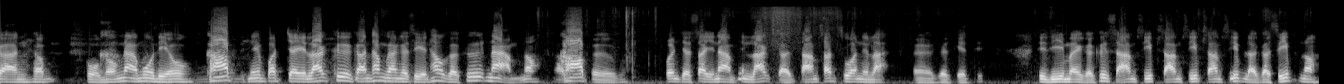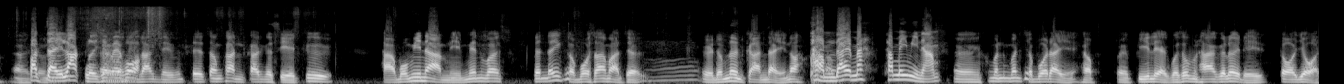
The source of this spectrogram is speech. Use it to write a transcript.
การครับโครงน้องหน้าโมเดลครับ ในปัจจัยหลักคือการทำการเกษตรเท่าก็คือน้ำเนาะครับเออเพิ่นจะใส่น้ำเป็นหลักก็ตามสัดส่วนนี่แหละเออเกษตรที่ดีใหม่ก็คือ30 30 30แล้วก็10เนาะเออปัจจัยหลักเลยใช่ไหมพ่อเรักเนี่ยแต่สำคัญการเกษตรคือ ถ้าบ่มีน้ำนี่แม่นว่าเป็นได้ก็บ่สามารถจะเออดำเนินการได้เนาะทำได้ไหมถ้าไม่มีน้ำเออมันมันจะบ่ได้ครับเออปีแรกประสบปัญหาก็เลยได้ต่อยอด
